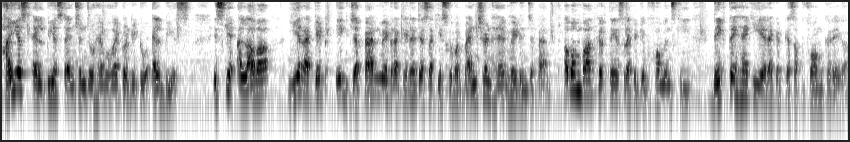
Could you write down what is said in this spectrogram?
हाईएस्ट एलबीएस टेंशन जो है वो है 22 एलबीएस इसके अलावा ये रैकेट एक जापान मेड रैकेट है, जैसा कि इसके ऊपर मेंशन है मेड इन जापान अब हम बात करते हैं इस रैकेट की परफॉर्मेंस की। देखते हैं कि ये रैकेट कैसा परफॉर्म करेगा।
